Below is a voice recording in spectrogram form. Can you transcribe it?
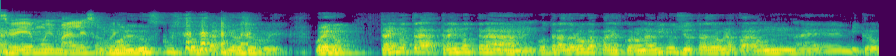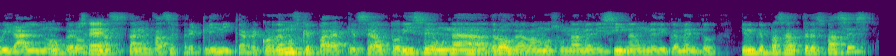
se oye muy mal eso, güey. moluscus contagioso, güey. Bueno, traen otra, traen otra, otra droga para el coronavirus y otra droga para un eh, microviral, ¿no? Pero apenas están en fase preclínica. Recordemos que para que se autorice una droga, vamos, una medicina, un medicamento, tienen que pasar tres fases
